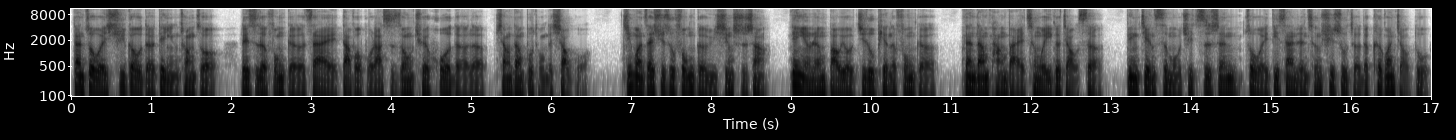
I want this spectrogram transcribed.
但作为虚构的电影创作，类似的风格在《大佛普拉斯》中却获得了相当不同的效果。尽管在叙述风格与形式上，电影仍保有纪录片的风格。但当旁白成为一个角色，并渐次抹去自身作为第三人称叙述者的客观角度，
